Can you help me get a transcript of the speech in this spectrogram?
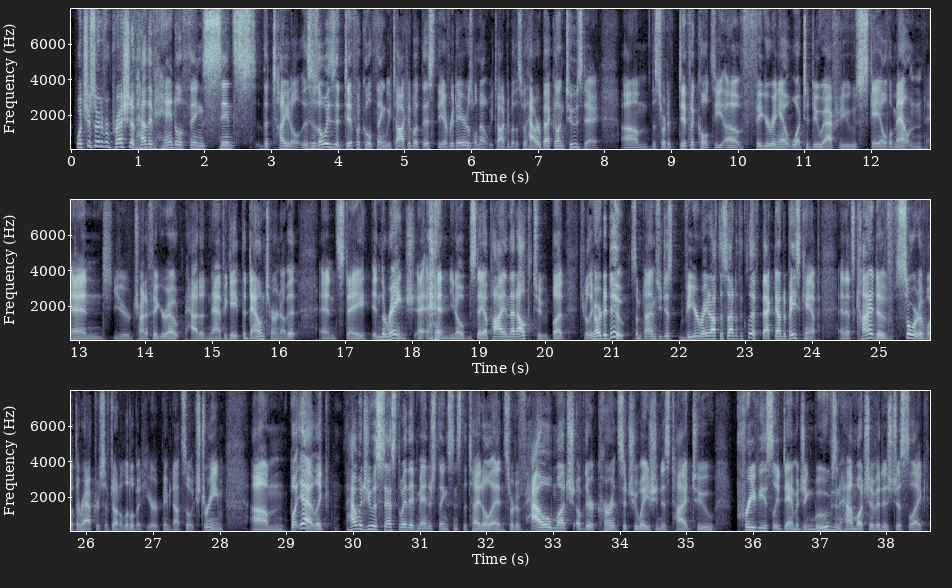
What's your sort of impression of how they've handled things since the title? This is always a difficult thing. We talked about this. The everydayers will know. We talked about this with Howard Beck on Tuesday. Um, the sort of difficulty of figuring out what to do after you scale the mountain and you're trying to figure out how to navigate the downturn of it and stay in the range and, and, you know stay up high in that altitude. But it's really hard to do. Sometimes you just veer right off the side of the cliff back down to base camp, and that's kind of sort of what the Raptors have done a little bit here. Maybe not so extreme, um, but yeah, like how would you assess the way they've managed things since the title and sort of how much of their current situation is tied to previously damaging moves and how much of it is just like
